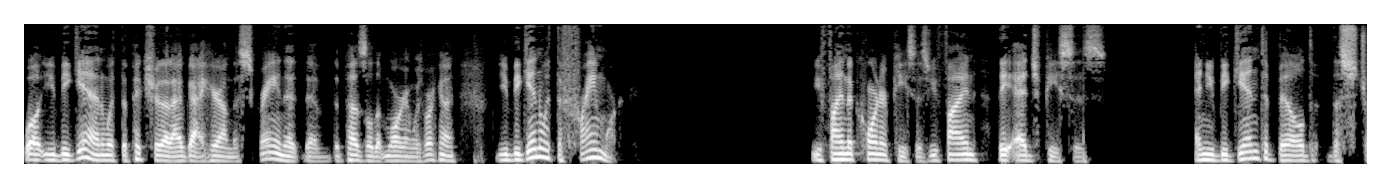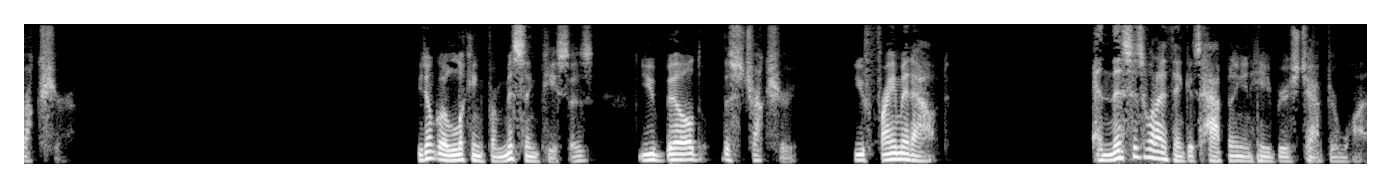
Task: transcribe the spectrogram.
Well, you begin with the picture that I've got here on the screen, that the, the puzzle that Morgan was working on. You begin with the framework. You find the corner pieces, you find the edge pieces, and you begin to build the structure. You don't go looking for missing pieces. You build the structure, you frame it out. And this is what I think is happening in Hebrews chapter 1.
